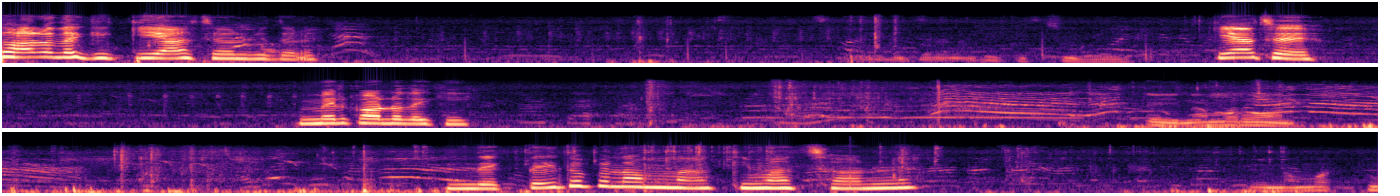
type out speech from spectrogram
ধরো দেখি কি আছে ওর ভিতরে। কি আছে? বের করো দেখি। এই নাম্বার ওয়ান দেখতেই তো পেলাম না কি মাছ ছাড়লে। এই নাম্বার টু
